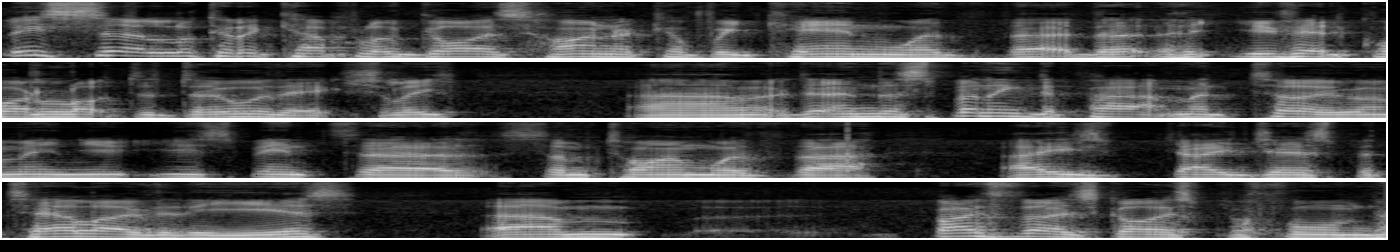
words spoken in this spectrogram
Let's uh, look at a couple of guys, Heinrich, if we can. With uh, that you've had quite a lot to do with actually, uh, in the spinning department too. I mean, you, you spent uh, some time with uh, Ajaz Patel over the years. Um, both of those guys performed,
